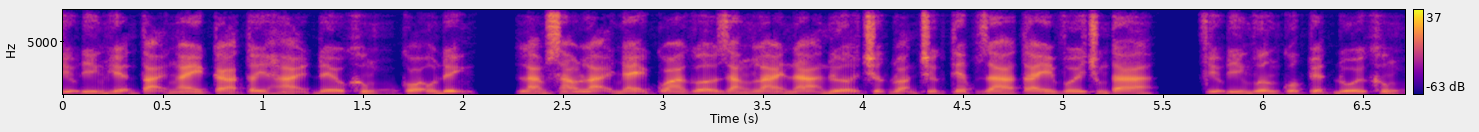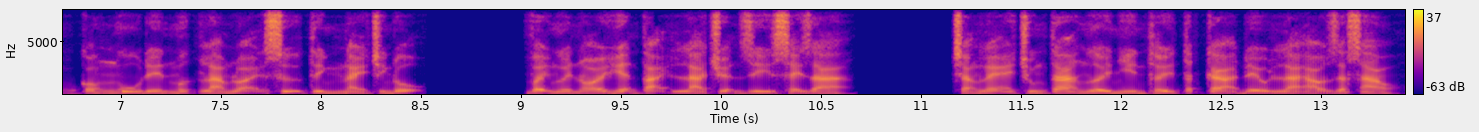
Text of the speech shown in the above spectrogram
phiêu đỉnh hiện tại ngay cả tây hải đều không có ổn định, làm sao lại nhảy qua gờ răng lại nạ nửa trước đoạn trực tiếp ra tay với chúng ta phiêu đỉnh vương quốc tuyệt đối không có ngu đến mức làm loại sự tình này trình độ. Vậy ngươi nói hiện tại là chuyện gì xảy ra? Chẳng lẽ chúng ta người nhìn thấy tất cả đều là ảo giác sao?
